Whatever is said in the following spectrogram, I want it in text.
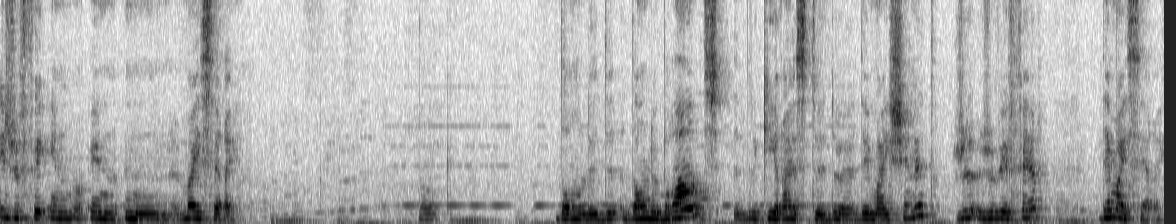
et je fais une, maille serrée. Donc, dans le, dans le bras qui reste de, des mailles chaînettes, je, je vais faire des mailles serrées.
